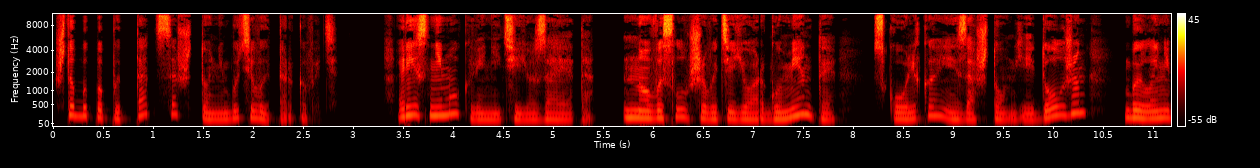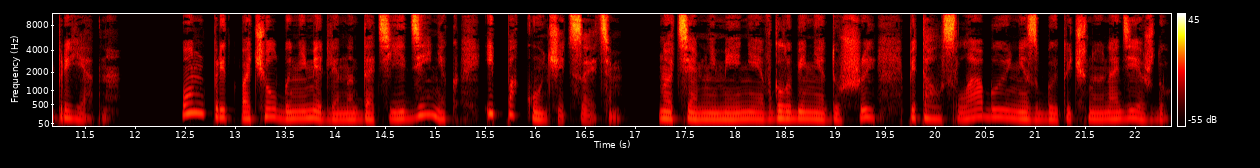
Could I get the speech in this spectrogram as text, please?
чтобы попытаться что-нибудь выторговать. Рис не мог винить ее за это, но выслушивать ее аргументы, сколько и за что он ей должен, было неприятно. Он предпочел бы немедленно дать ей денег и покончить с этим но тем не менее в глубине души питал слабую несбыточную надежду,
